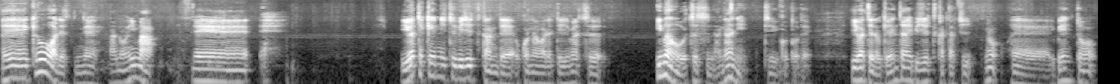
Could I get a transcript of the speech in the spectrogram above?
えー、今日はですね、あの、今、えー、岩手県立美術館で行われています、今を映す7人ということで、岩手の現代美術家たちの、えー、イベントを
